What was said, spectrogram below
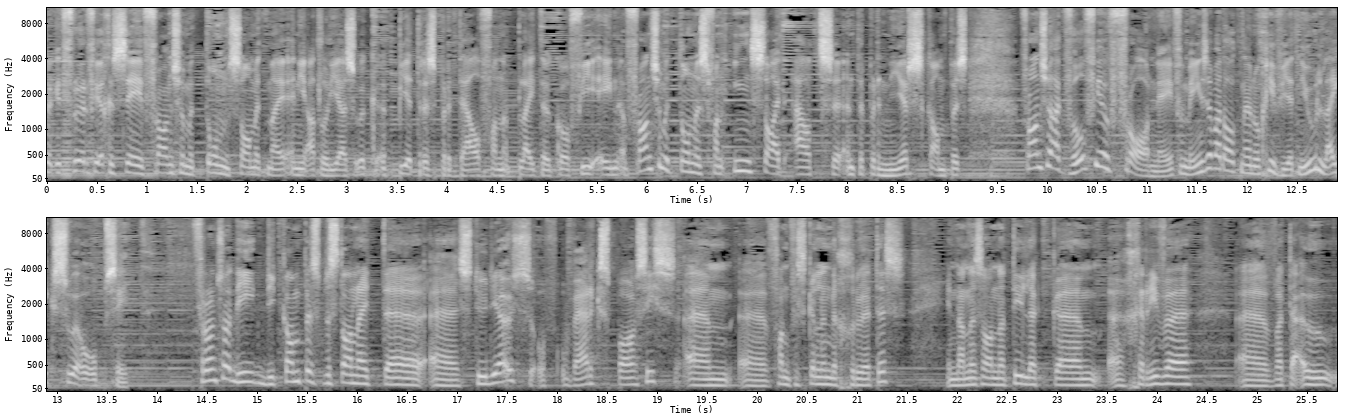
So ek het vroeër vir jou gesê Fransjo Meton saam met my in die ateljee is ook 'n Petrus Berdel van Plato Coffee en Fransjo Meton is van Inside Out se entrepreneurskampus. Fransjo, ek wil vir jou vra nê, vir mense wat dalk nou nog nie weet nie, hoe lyk so 'n opset? Franswa die die kampus bestaan uit uh uh studio's of, of werkspasies ehm um, uh van verskillende groottes en dan is daar natuurlik ehm um, uh, geriewe uh wat 'n ou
